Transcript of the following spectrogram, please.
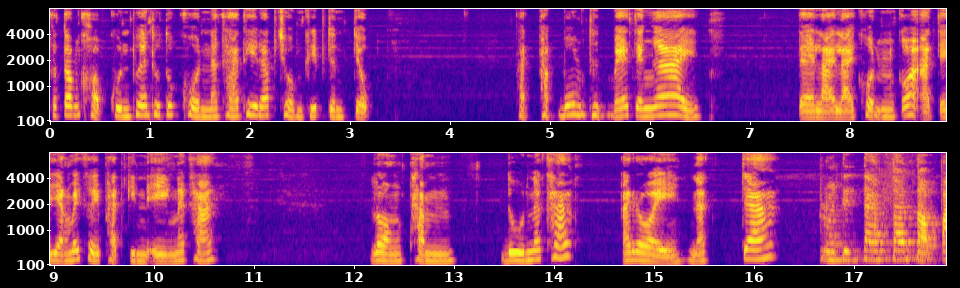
ก็ต้องขอบคุณเพื่อนทุกๆ คนนะคะ ที่รับชมคลิปจนจบ ผัดผักบุ้งถึงแม้จะง่าย แต่หลายๆ คนก็อาจจะยังไม่เคยผัดกินเองนะคะ ลองทำดูนะคะ อร่อยนะจ๊ะ โปรดติดตามตอนต่อไป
